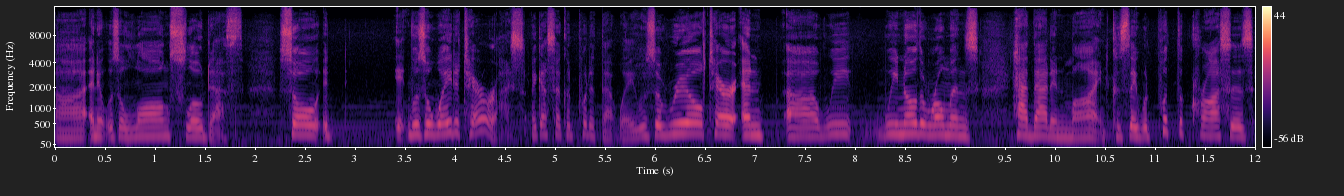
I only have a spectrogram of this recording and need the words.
Uh, and it was a long, slow death. So it, it was a way to terrorize. I guess I could put it that way. It was a real terror, and uh, we we know the Romans had that in mind because they would put the crosses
